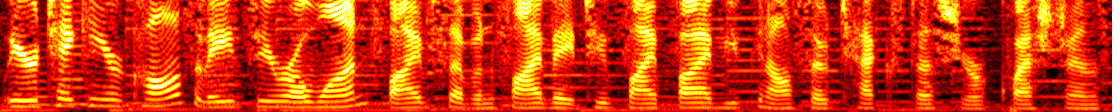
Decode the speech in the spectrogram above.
We are taking your calls at 801 575 8255. You can also text us your questions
